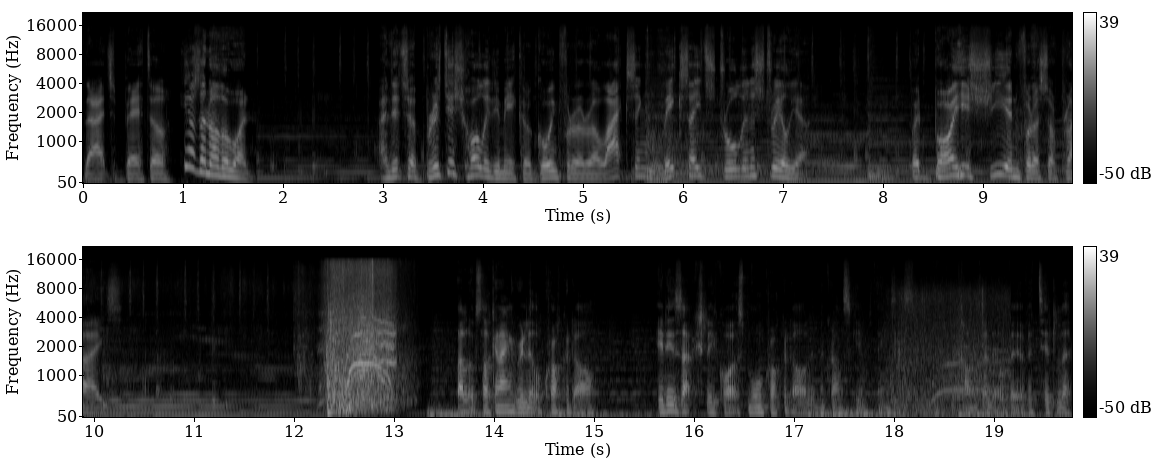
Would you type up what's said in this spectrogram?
That's better. Here's another one. And it's a British holidaymaker going for a relaxing lakeside stroll in Australia. But boy, is she in for a surprise. That looks like an angry little crocodile. It is actually quite a small crocodile in the grand scheme of things. It's kind of a little bit of a tiddler,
